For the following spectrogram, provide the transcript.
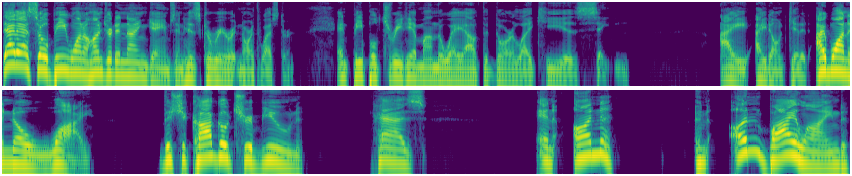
That SOB won 109 games in his career at Northwestern. And people treat him on the way out the door like he is Satan. I I don't get it. I want to know why the Chicago Tribune has an un an unbylined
